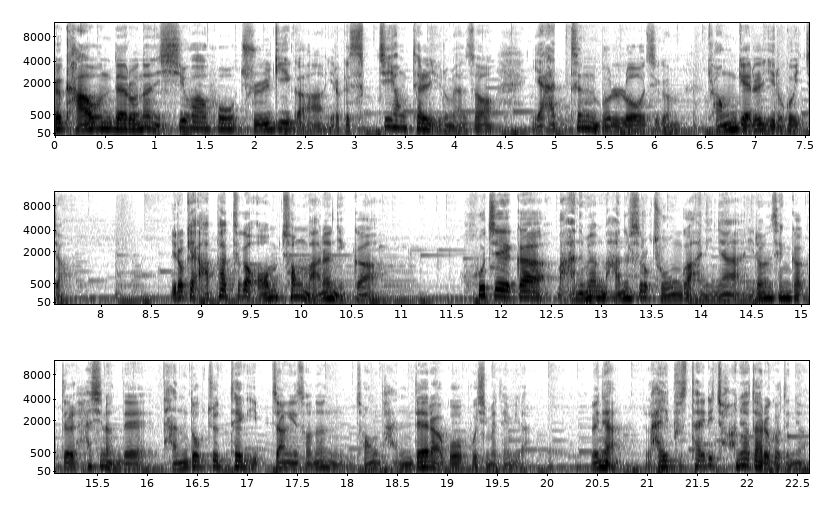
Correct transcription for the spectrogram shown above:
그 가운데로는 시화호 줄기가 이렇게 습지 형태를 이루면서 얕은 물로 지금 경계를 이루고 있죠. 이렇게 아파트가 엄청 많으니까 호재가 많으면 많을수록 좋은 거 아니냐 이런 생각들 하시는데 단독주택 입장에서는 정반대라고 보시면 됩니다. 왜냐? 라이프 스타일이 전혀 다르거든요.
